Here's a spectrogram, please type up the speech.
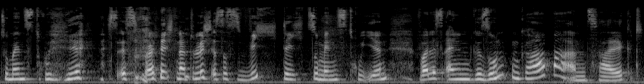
zu menstruieren. Es ist völlig natürlich, es ist wichtig zu menstruieren, weil es einen gesunden Körper anzeigt.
